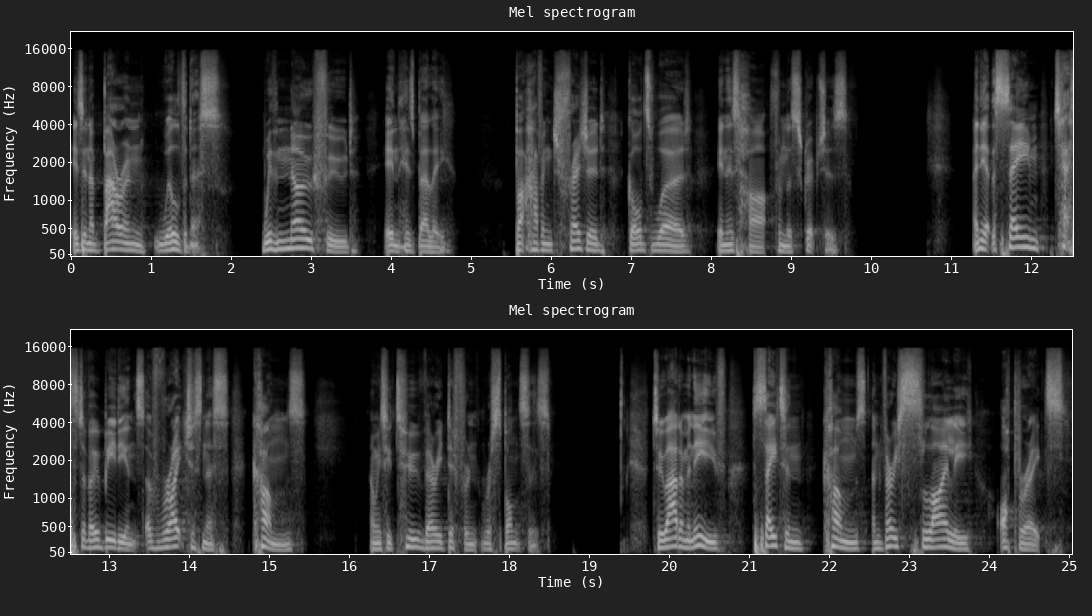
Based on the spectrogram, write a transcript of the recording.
is in a barren wilderness with no food in his belly, but having treasured God's word in his heart from the scriptures. And yet, the same test of obedience, of righteousness, comes, and we see two very different responses. To Adam and Eve, Satan comes and very slyly operates.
